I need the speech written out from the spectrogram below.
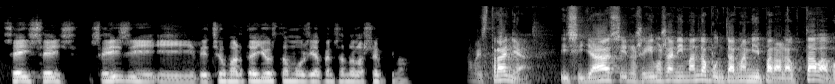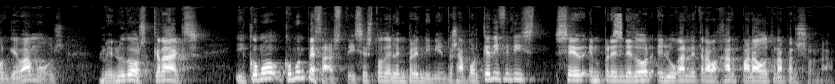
Seis, seis, seis y, de hecho Marta y yo estamos ya pensando en la séptima. No me extraña. Y si ya, si nos seguimos animando, apuntarme a mí para la octava, porque vamos, menudos cracks. ¿Y cómo, cómo empezasteis esto del emprendimiento? O sea, ¿por qué decidís ser emprendedor en lugar de trabajar para otra persona?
